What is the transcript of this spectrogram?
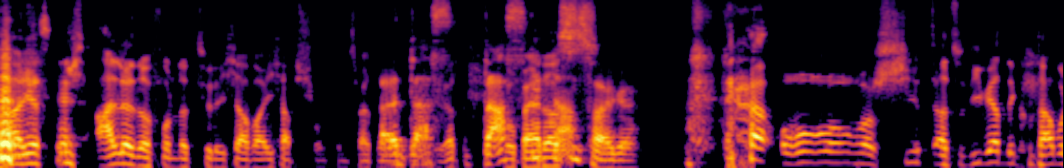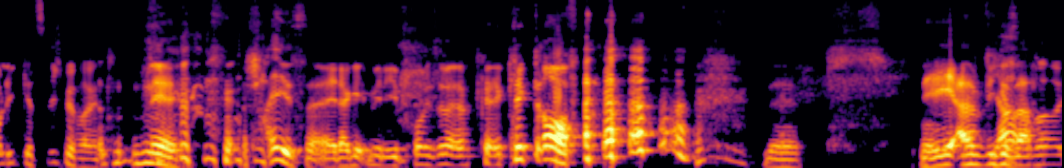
Ja, jetzt nicht alle davon natürlich, aber ich habe es schon von zwei, drei äh, das, gehört. Das Wobei das Anzeige. oh shit, also die werden den Kontabo-Link jetzt nicht mehr verwenden. nee, scheiße, ey, da geht mir die Provision. Klick drauf. nee. Nee, also wie ja, gesagt. Aber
